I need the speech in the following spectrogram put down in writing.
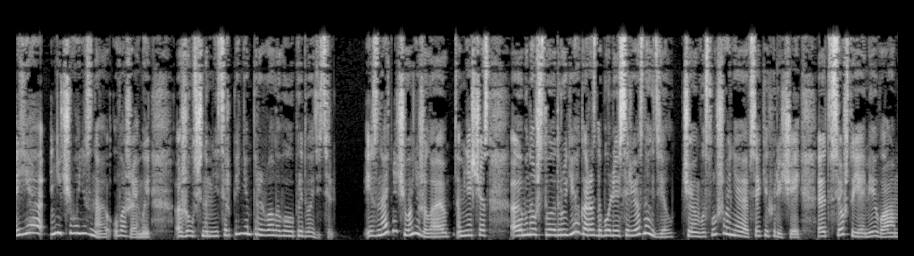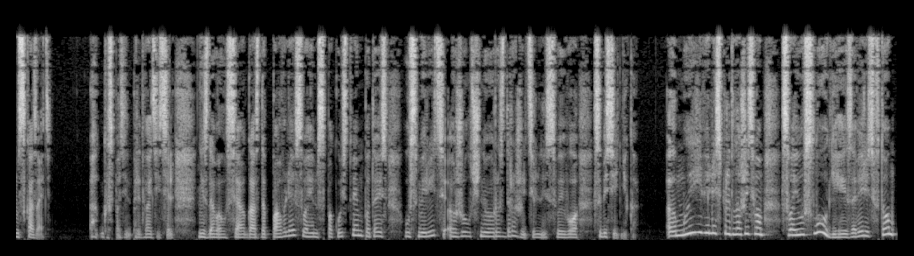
«Я ничего не знаю, уважаемый», — желчным нетерпением прервал его предводитель. «И знать ничего не желаю. У меня сейчас э, множество других, гораздо более серьезных дел, чем выслушивание всяких речей. Это все, что я имею вам сказать». «Э, «Господин предводитель», — не сдавался Газда Павлия своим спокойствием, пытаясь усмирить желчную раздражительность своего собеседника. Э, «Мы явились предложить вам свои услуги и заверить в том,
